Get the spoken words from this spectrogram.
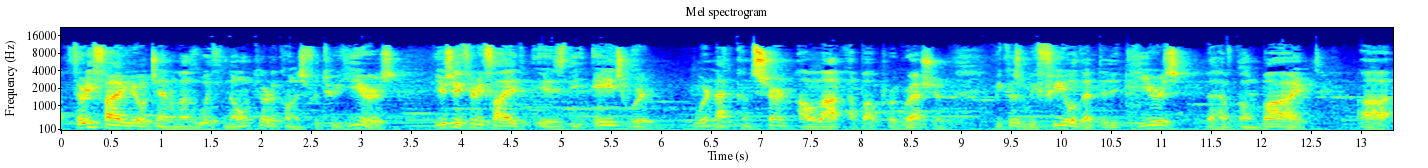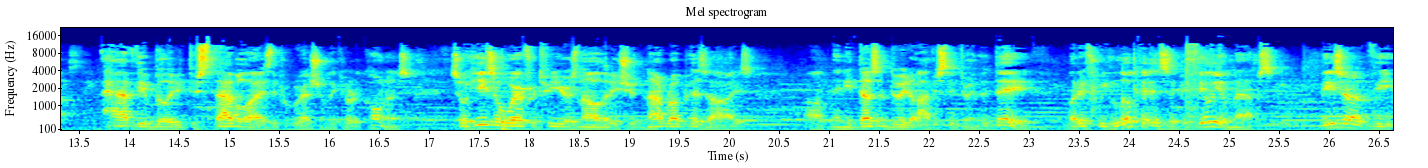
a 35 year old gentleman with known keratoconus for two years. Usually 35 is the age where we're not concerned a lot about progression because we feel that the years that have gone by uh, have the ability to stabilize the progression of the keratoconus. So he's aware for two years now that he should not rub his eyes, uh, and he doesn't do it obviously during the day. But if we look at his epithelial maps, these are the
